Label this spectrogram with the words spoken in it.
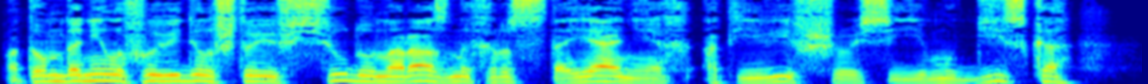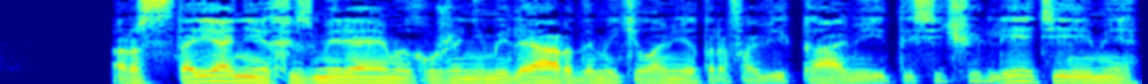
Потом Данилов увидел, что и всюду на разных расстояниях от явившегося ему диска, расстояниях, измеряемых уже не миллиардами километров, а веками и тысячелетиями,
